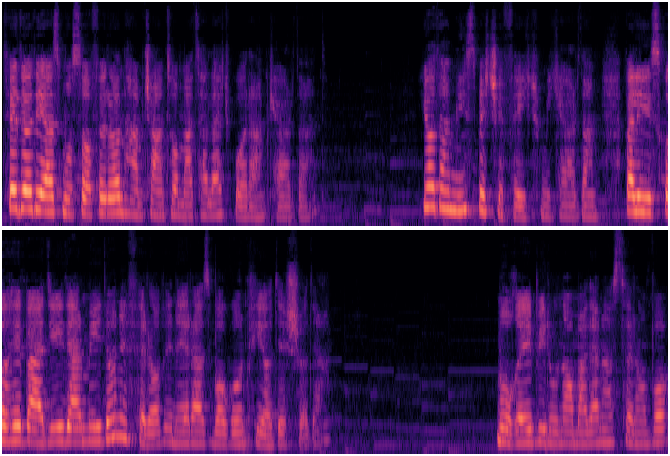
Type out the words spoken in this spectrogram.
تعدادی از مسافران هم چند تا متلک بارم کردند. یادم نیست به چه فکر می کردم ولی ایستگاه بعدی در میدان فراونر از واگن پیاده شدم. موقع بیرون آمدن از تراموا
